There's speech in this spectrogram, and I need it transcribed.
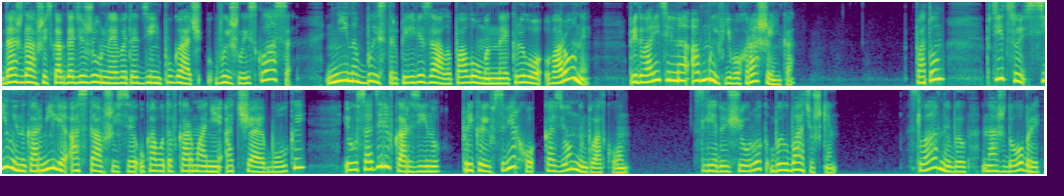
Дождавшись, когда дежурная в этот день пугач вышла из класса, Нина быстро перевязала поломанное крыло вороны, предварительно обмыв его хорошенько — Потом птицу силой накормили оставшейся у кого-то в кармане от чая булкой и усадили в корзину, прикрыв сверху казенным платком. Следующий урок был батюшкин. Славный был наш добрый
